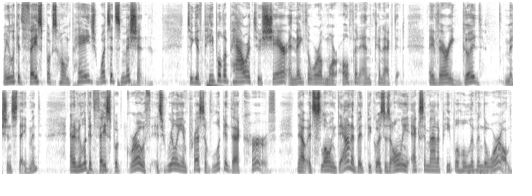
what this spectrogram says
When you look at Facebook's homepage, what's its mission? To give people the power to share and make the world more open and connected a very good mission statement. And if you look at Facebook growth, it's really impressive. Look at that curve. Now, it's slowing down a bit because there's only X amount of people who live in the world.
